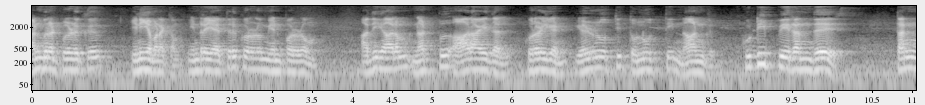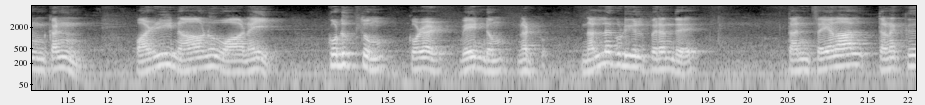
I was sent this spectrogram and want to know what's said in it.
அன்பு நட்புகளுக்கு இனிய வணக்கம். இன்றைய திருக்குறளும் என் பொருளும் அதிகாரம் நட்பு ஆராய்தல் குரல் எண் எழுநூற்றி தொண்ணூற்றி நான்கு குடிப்பிறந்து தன் கண் பழி நாணுவானை கொடுத்தும் குழல் வேண்டும் நட்பு. நல்ல குடியில் பிறந்து தன் செயலால் தனக்கு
